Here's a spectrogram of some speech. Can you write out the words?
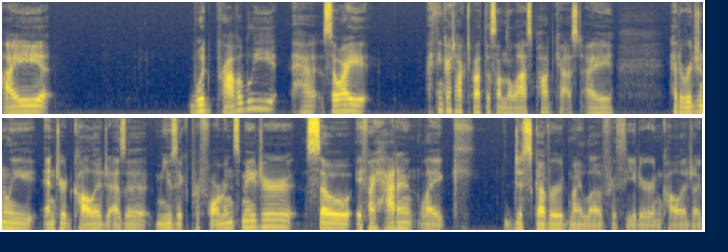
I would probably have. So I, I think I talked about this on the last podcast. I had originally entered college as a music performance major. So if I hadn't like discovered my love for theater in college, I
